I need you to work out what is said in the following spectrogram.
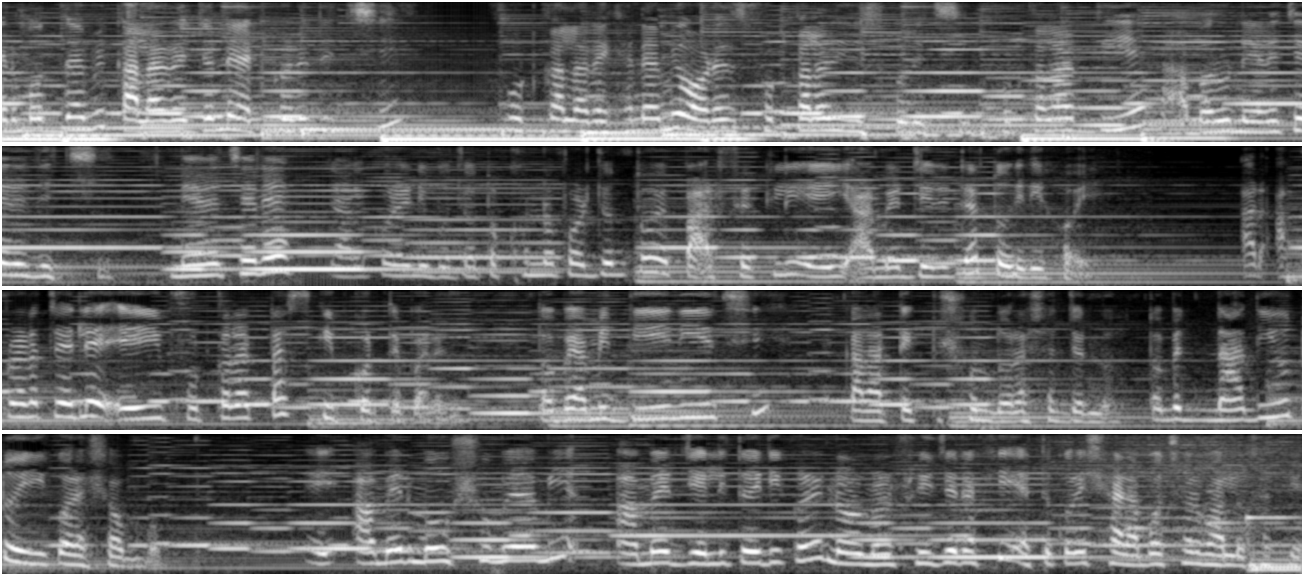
এর মধ্যে আমি কালারের জন্য অ্যাড করে দিচ্ছি। ফুড কালার এখানে আমি অরেঞ্জ ফুড কালার ইউজ করেছি। কালার দিয়ে আবারও নেড়ে চেড়ে দিচ্ছি। নেড়ে চেড়ে জাল করে নিব যতক্ষণ না পর্যন্ত পারফেক্টলি এই আমের জেলিটা তৈরি হয়। আর আপনারা চাইলে এই ফুড কালারটা স্কিপ করতে পারেন। তবে আমি দিয়ে নিয়েছি, কালারটা একটু সুন্দর আসার জন্য। তবে না দিয়েও তৈরি করা সম্ভব। এই আমের মৌসুমে আমি আমের জেলি তৈরি করে নর্মাল ফ্রিজে রাখি, এতে করে সারা বছর ভালো থাকে।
